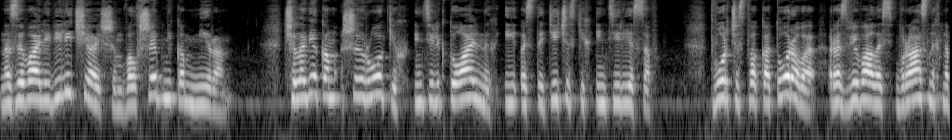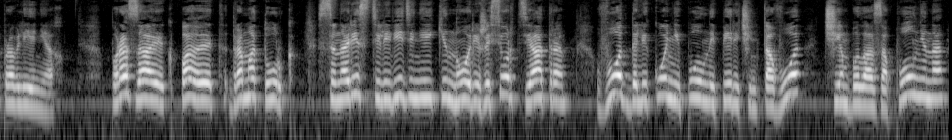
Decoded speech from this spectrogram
называли величайшим волшебником мира, человеком широких интеллектуальных и эстетических интересов, творчество которого развивалось в разных направлениях. Прозаик, поэт, драматург, сценарист телевидения и кино, режиссер театра – вот далеко не полный перечень того, чем была заполнена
